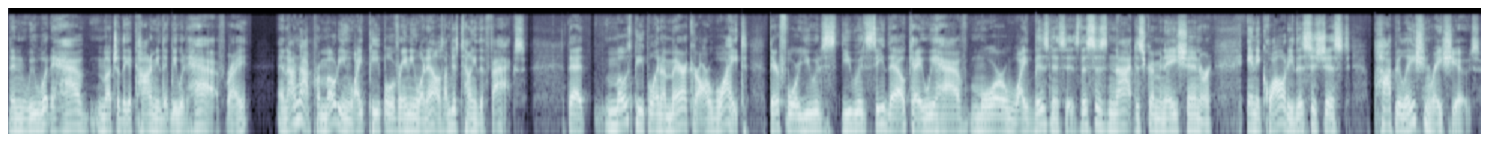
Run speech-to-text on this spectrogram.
then we wouldn't have much of the economy that we would have, right? And I'm not promoting white people over anyone else. I'm just telling you the facts that most people in America are white. Therefore, you would you would see that okay, we have more white businesses. This is not discrimination or inequality. This is just population ratios.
